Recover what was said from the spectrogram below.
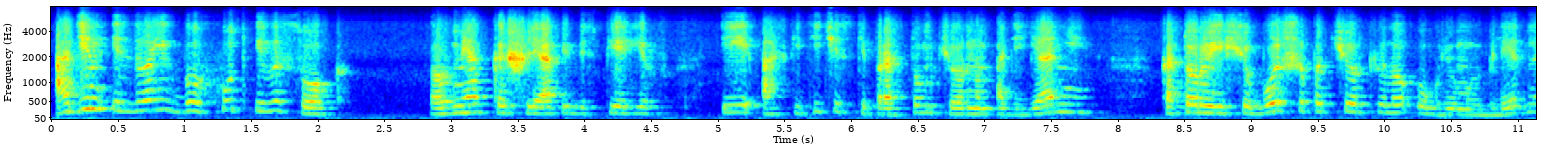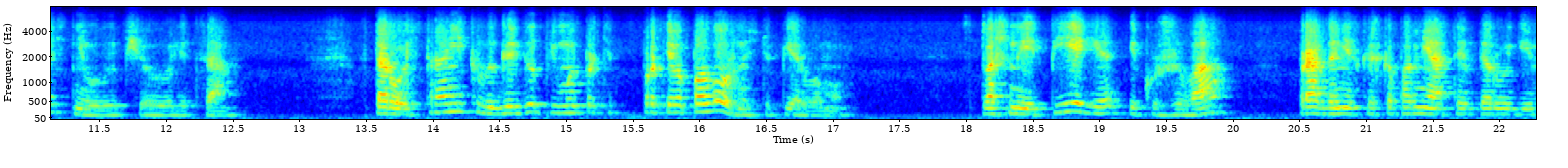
Один из двоих был худ и высок, в мягкой шляпе без перьев и аскетически простом черном одеянии, которое еще больше подчеркивало угрюмую бледность неулыбчивого лица. Второй странник выглядел прямой против, противоположностью первому. Сплошные перья и кружева, правда несколько помятые в дороге.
